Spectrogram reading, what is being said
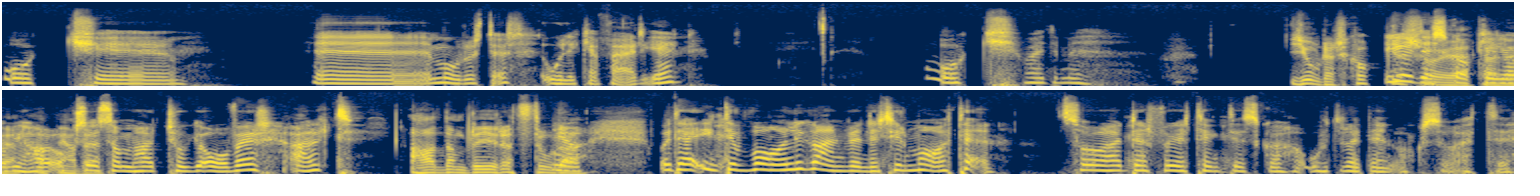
och eh, eh, morötter, olika färger. Och vad är det med? Jordärtskockor Jordärtskockor, ja, vi har också som har tagit över allt. Ja, de blir rätt stora. Ja. Och det är inte vanligt att använda till maten. Så därför jag tänkte jag ska odla den också, att eh,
